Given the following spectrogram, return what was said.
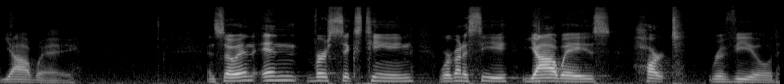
Yahweh. And so, in, in verse 16, we're going to see Yahweh's heart revealed.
